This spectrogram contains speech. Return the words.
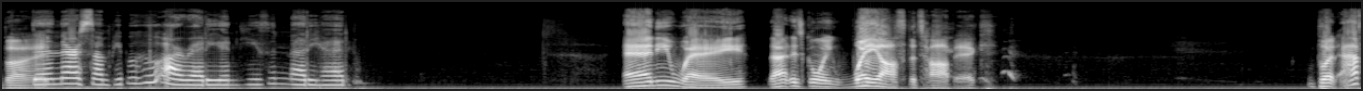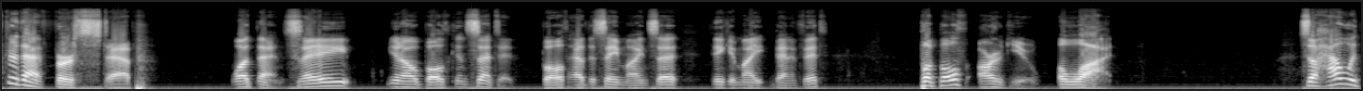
but then there are some people who are ready, and he's a nutty head. Anyway, that is going way off the topic. But after that first step, what then? Say, you know, both consented. Both have the same mindset, think it might benefit, but both argue a lot. So, how would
